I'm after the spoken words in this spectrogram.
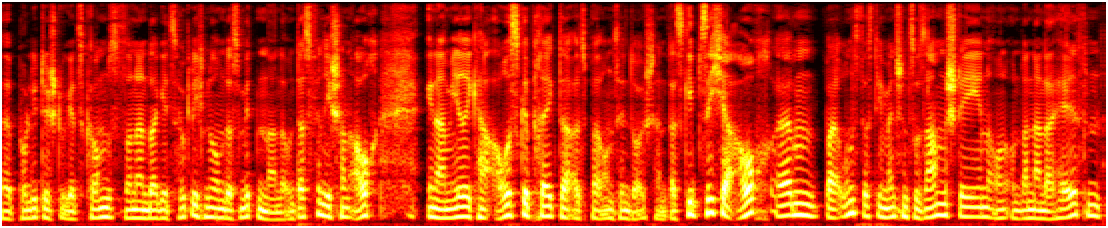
äh, politisch du jetzt kommst, sondern da geht's wirklich nur um das Miteinander. Und das finde ich schon auch in Amerika ausgeprägter als bei uns in Deutschland. Das gibt sicher auch ähm, bei uns, dass die Menschen zusammenstehen und, und einander helfen.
